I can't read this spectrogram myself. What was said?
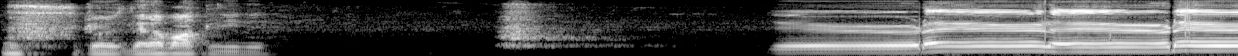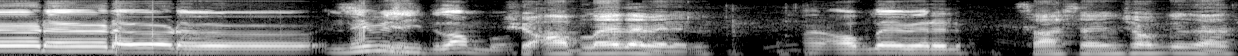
Uf, gözlere bak Lee'nin. Ne müziğiydi lan bu? Şu ablaya da verelim. Hani ablaya verelim. Saçların çok güzel.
